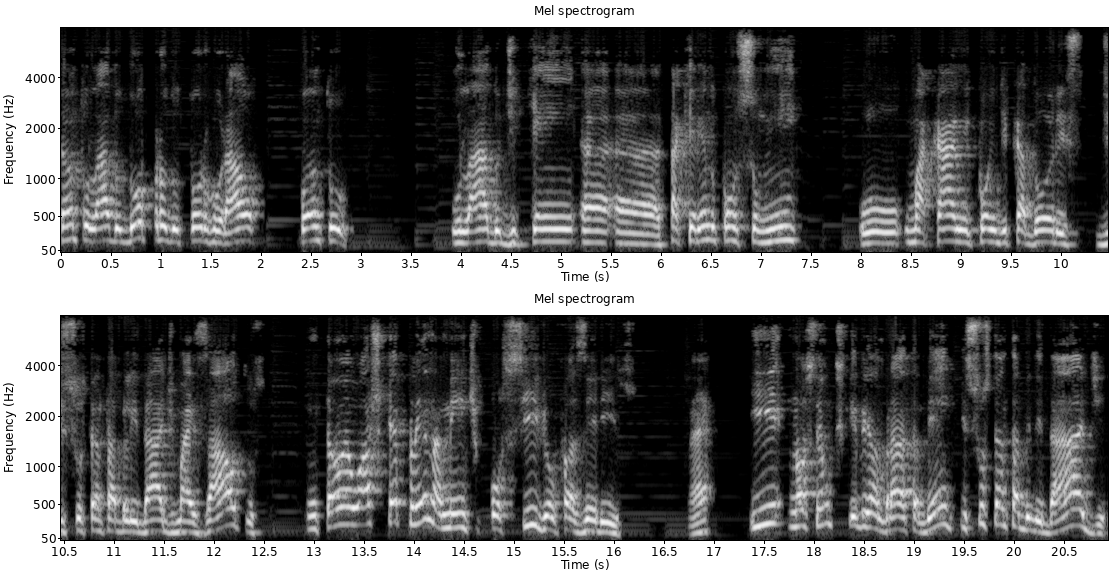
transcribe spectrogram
tanto o lado do produtor rural quanto o lado de quem está uh, uh, querendo consumir o, uma carne com indicadores de sustentabilidade mais altos, então eu acho que é plenamente possível fazer isso. Né? E nós temos que lembrar também que sustentabilidade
